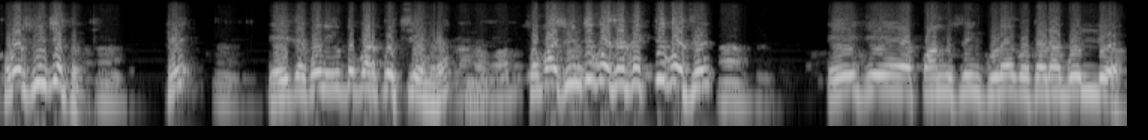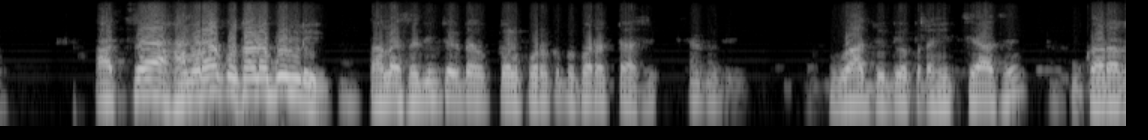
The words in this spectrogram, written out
খবর শুনছে তো? হ্যাঁ। হ্যাঁ? হ্যাঁ। এই যখন ইউটিউবার করছি আমরা। সবাই শুনতে পাচ্ছে দেখতে পাচ্ছে। হ্যাঁ এই যে পানু সিং কুড়াই কথাটা বলল আচ্ছা আমরা কথাটা বললি। তাহলে সেদিন একটা তলপরক ব্যাপার একটা আছে। সেটা যদি অতটা ইচ্ছা আছে উকারার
